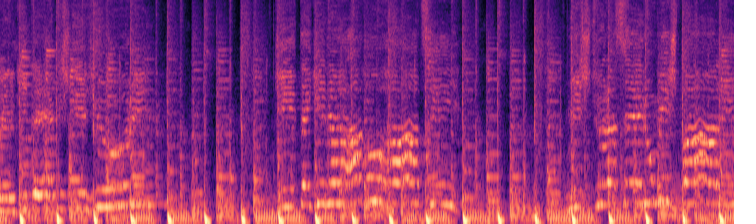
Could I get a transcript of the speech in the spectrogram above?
Կապվել գիտե միշտ իր հյուրի Գիտե գինը աղ ու հացի Միշտ հյուրասեր ու միշտ բարի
